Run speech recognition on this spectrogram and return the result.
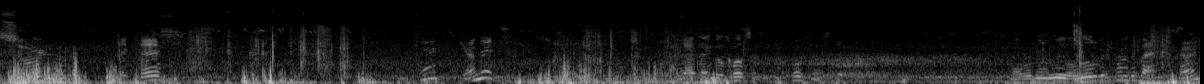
sewer like this. Can't gum it. I got to go closer, closer still. Now we're gonna move a little bit further back, okay?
